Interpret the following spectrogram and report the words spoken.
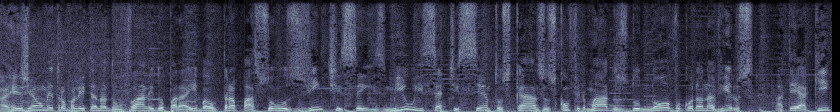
A região metropolitana do Vale do Paraíba ultrapassou os 26.700 casos confirmados do novo coronavírus. Até aqui,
